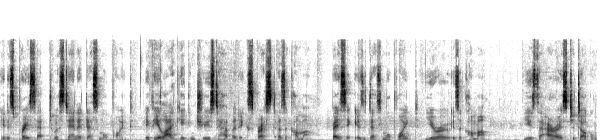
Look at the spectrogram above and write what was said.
It is preset to a standard decimal point. If you like, you can choose to have it expressed as a comma. Basic is a decimal point, Euro is a comma. Use the arrows to toggle.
